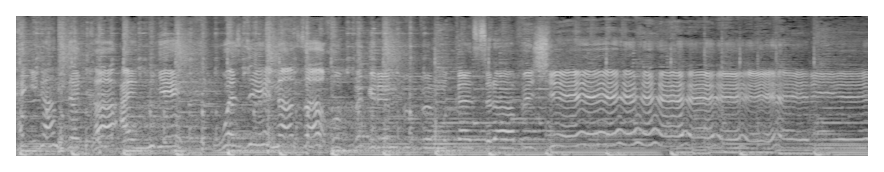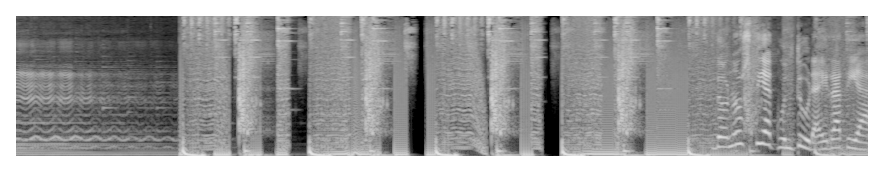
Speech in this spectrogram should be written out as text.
Hayran deka aniye Wezina zağıb bigrim bibim kasra bişeriye Donostia Kultura Irratia.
